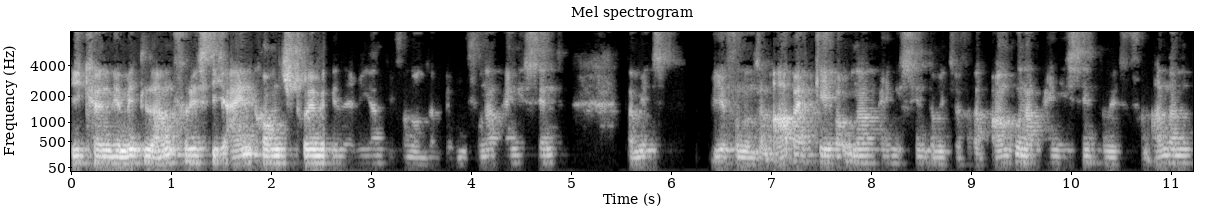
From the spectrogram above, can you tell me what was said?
wie können wir mittellangfristig Einkommensströme generieren, die von unserem Beruf unabhängig sind, damit wir von unserem Arbeitgeber unabhängig sind, damit wir von der Bank unabhängig sind, damit wir von anderen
